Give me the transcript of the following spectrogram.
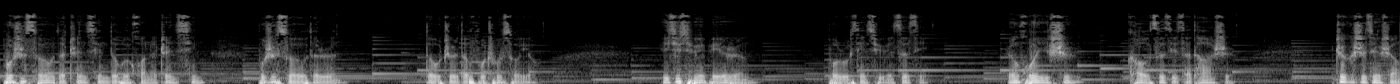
不是所有的真心都会换来真心，不是所有的人，都值得付出所有。与其取悦别人，不如先取悦自己。人活一世，靠自己才踏实。这个世界上，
